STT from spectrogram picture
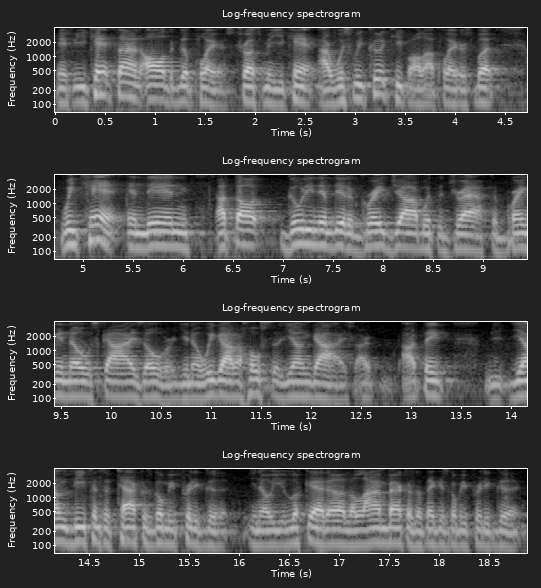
If you can't sign all the good players, trust me, you can't. I wish we could keep all our players, but we can't. And then I thought Gutey and them did a great job with the draft of bringing those guys over. You know, we got a host of young guys. I, I think young defensive tackles going to be pretty good. You know, you look at uh, the linebackers, I think it's going to be pretty good.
